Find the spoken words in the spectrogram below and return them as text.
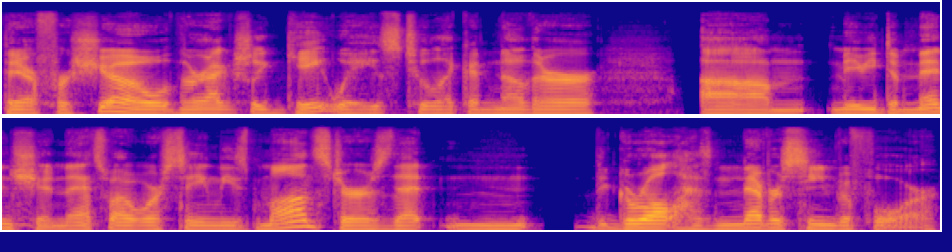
there for show; they're actually gateways to like another um maybe dimension. That's why we're seeing these monsters that n- the Geralt has never seen before,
